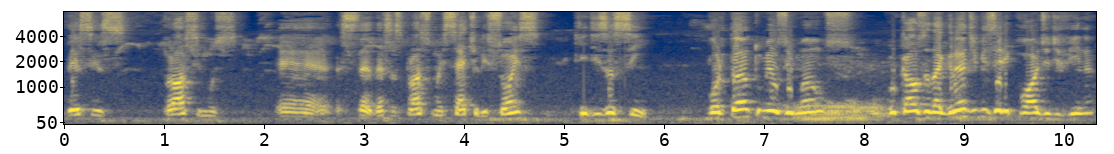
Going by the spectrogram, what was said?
desses próximos, é, dessas próximas sete lições, que diz assim: Portanto, meus irmãos, por causa da grande misericórdia divina,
